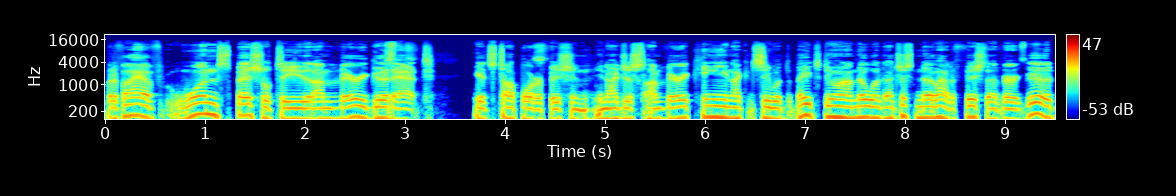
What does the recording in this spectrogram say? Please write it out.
but if I have one specialty that I'm very good at, it's topwater fishing. You know, I just I'm very keen. I can see what the bait's doing. I know what I just know how to fish that very good.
